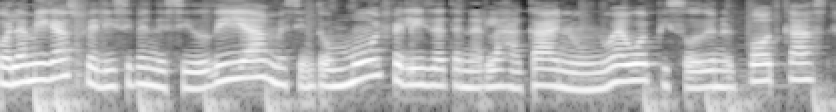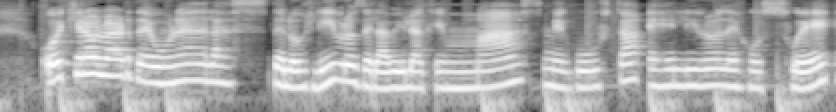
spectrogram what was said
Hola amigas, feliz y bendecido día. Me siento muy feliz de tenerlas acá en un nuevo episodio en el podcast. Hoy quiero hablar de uno de, las, de los libros de la Biblia que más me gusta, es el libro de Josué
